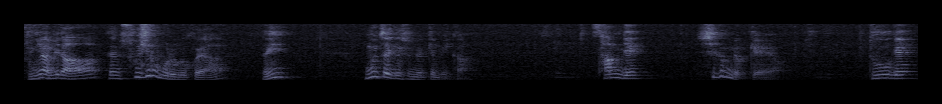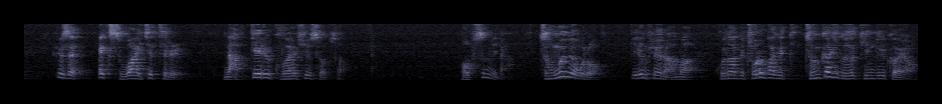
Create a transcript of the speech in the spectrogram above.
중요합니다. 수시로 물어볼 거야. 응? 문자 개수 몇 개입니까? 3개. 식은 몇 개예요? 2개. 그래서 x, y, z를 낱개를 구할 수 있어 없어? 없습니다. 전문용어로 이런 표현은 아마 고등학교 졸업하기 전까지도 듣기 힘들 거예요.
